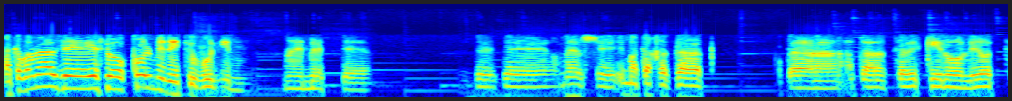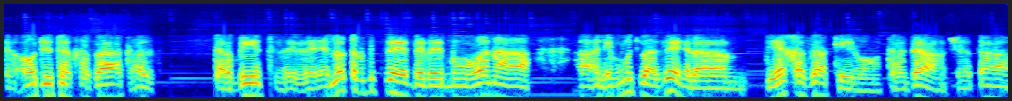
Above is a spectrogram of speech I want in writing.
הכוונה שיש לו כל מיני כיוונים, האמת. אה, זה, זה אומר שאם אתה חזק, אתה, אתה צריך כאילו להיות עוד יותר חזק, אז תרביץ, ו- ולא ב- במובן האלימות והזה, אלא תהיה חזק, כאילו, אתה יודע, שאתה...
